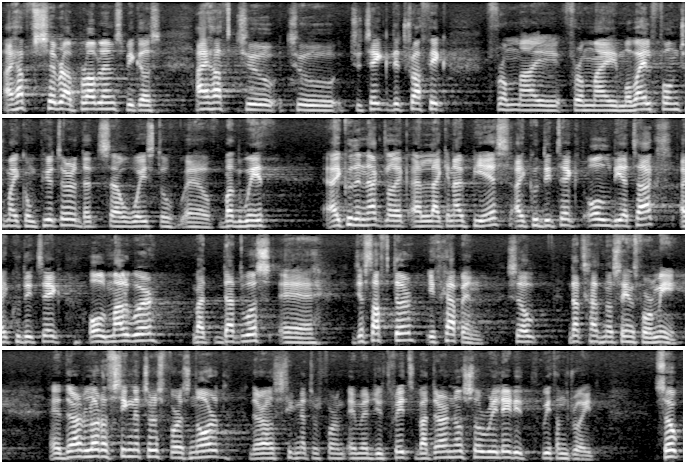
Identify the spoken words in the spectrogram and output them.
I have several problems because I have to, to, to take the traffic from my, from my mobile phone to my computer. That's a waste of uh, bandwidth. I couldn't act like, uh, like an IPS. I could detect all the attacks. I could detect all malware. But that was uh, just after it happened. So that has no sense for me. Uh, there are a lot of signatures for Snort, there are signatures for emerging threats, but they are not so related with Android. So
